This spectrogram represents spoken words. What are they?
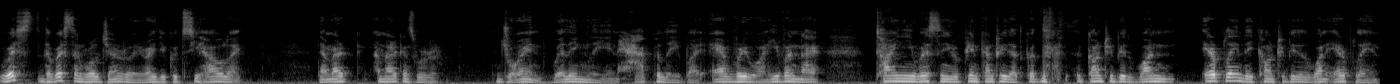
West, the Western world generally, right? You could see how like the Amer- Americans were joined willingly and happily by everyone, even a tiny Western European country that could contribute one airplane, they contributed one airplane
